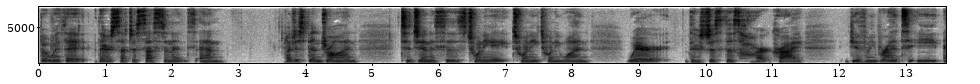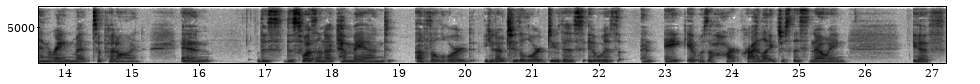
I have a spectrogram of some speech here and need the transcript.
But with it, there's such a sustenance. And I've just been drawn to Genesis 28 20, 21, where there's just this heart cry give me bread to eat and raiment to put on. And this this wasn't a command of the Lord, you know, to the Lord, do this. It was an ache. It was a heart cry, like just this knowing if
